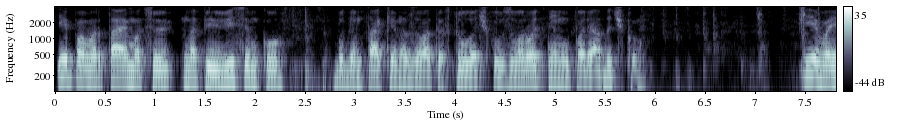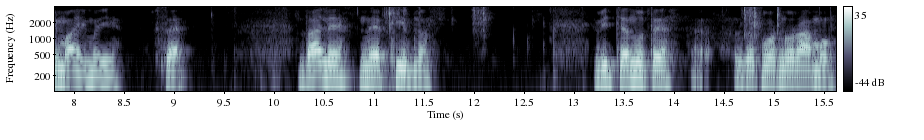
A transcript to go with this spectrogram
І повертаємо цю напіввісімку, будемо так і називати втулочку в зворотньому порядочку. І виймаємо її. Все. Далі необхідно відтягнути е, затворну раму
